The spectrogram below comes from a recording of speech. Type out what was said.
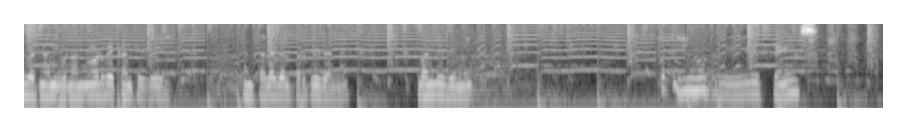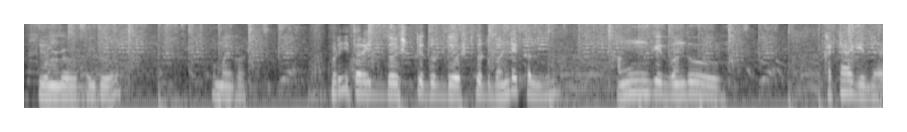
ಇವತ್ತು ನನಗೂ ನಾನು ನೋಡ್ಬೇಕಂತೇಳಿ ನನ್ನ ತಲೆದಲ್ಲಿ ಬರೆದಿದ್ದಾನೆ, ಬಂದಿದ್ದೀನಿ. ಬಟ್ ಇಲ್ಲಿ ನೋಡ್ರಿ ಫ್ರೆಂಡ್ಸ್ ಇದೊಂದು ಇದು. ಮೈ ಗಾಡ್ ನೋಡಿ, ಈ ಥರ ಇದ್ದು ಎಷ್ಟು ದೊಡ್ಡ ಎಷ್ಟು ದೊಡ್ಡ ಬಂಡೆಕಲ್ಲು, ಹಂಗೆ ಇದು ಬಂದು ಕಟ್ಟಾಗಿದೆ.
